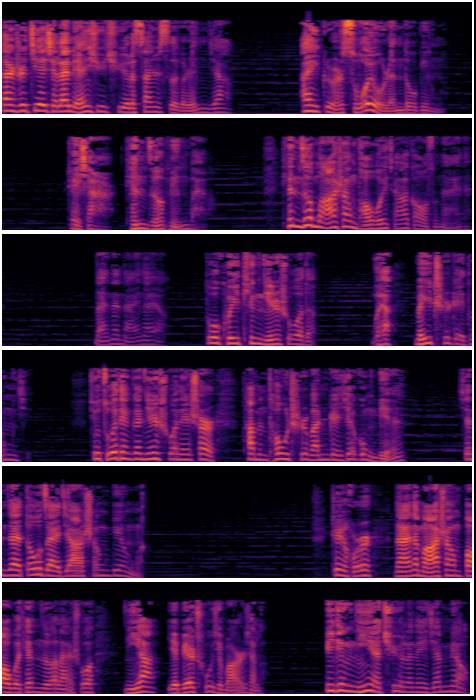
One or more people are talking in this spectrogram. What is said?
但是接下来连续去了三四个人家，挨个所有人都病了。这下天泽明白了，天泽马上跑回家告诉奶奶：“奶奶奶奶呀，多亏听您说的，我呀没吃这东西。就昨天跟您说那事儿，他们偷吃完这些贡品，现在都在家生病了。”这会儿奶奶马上抱过天泽来说：“你呀也别出去玩去了，毕竟你也去了那间庙，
